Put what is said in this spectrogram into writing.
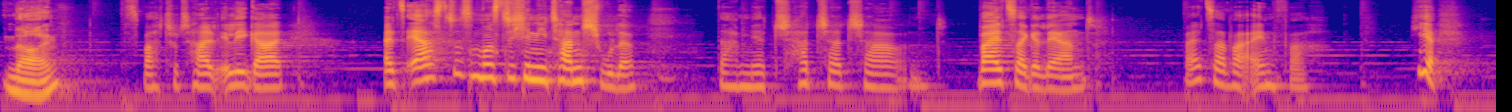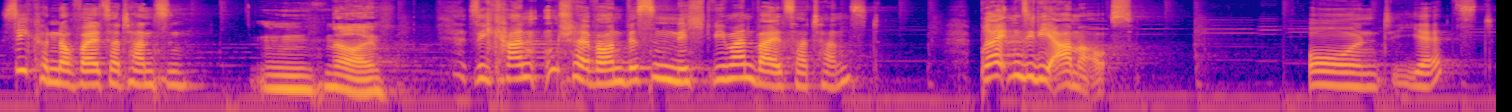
Nein? Das war total illegal. Als erstes musste ich in die Tanzschule. Da haben wir Cha-Cha-Cha und Walzer gelernt. Walzer war einfach. Hier, Sie können doch Walzer tanzen. Hm, Nein. Sie kannten Trevor und wissen nicht, wie man Walzer tanzt. Breiten Sie die Arme aus. Und jetzt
